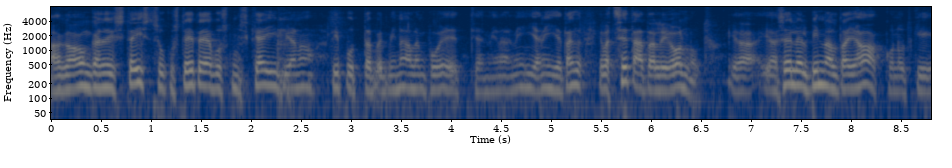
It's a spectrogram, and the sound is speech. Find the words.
Aga on ka sellist teistsugust edevust, mis käib ja noh, liputab, et mina olen poeet ja mina nii ja nii ja ta ja vot seda tal ei olnud. Ja, ja sellel pinnal ta ei haakunudki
